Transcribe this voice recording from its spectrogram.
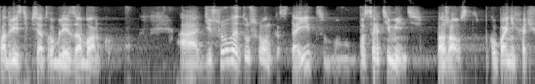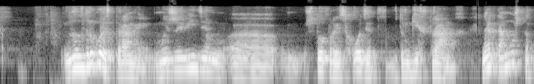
по 250 рублей за банку. А дешевая тушенка стоит в ассортименте. Пожалуйста, покупай не хочу. Но с другой стороны, мы же видим, э, что происходит в других странах. Но я к тому, что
